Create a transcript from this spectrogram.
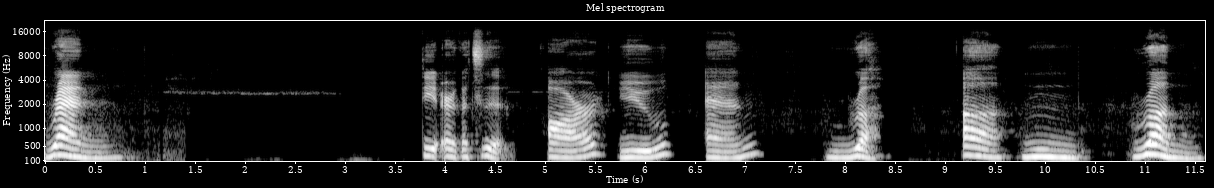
ran。第二个字 R U N R A N run。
